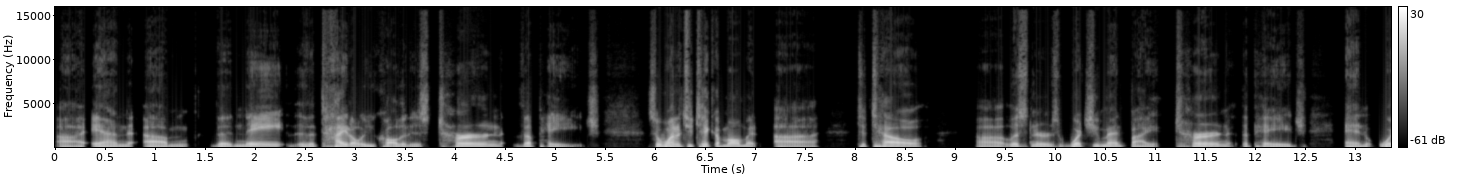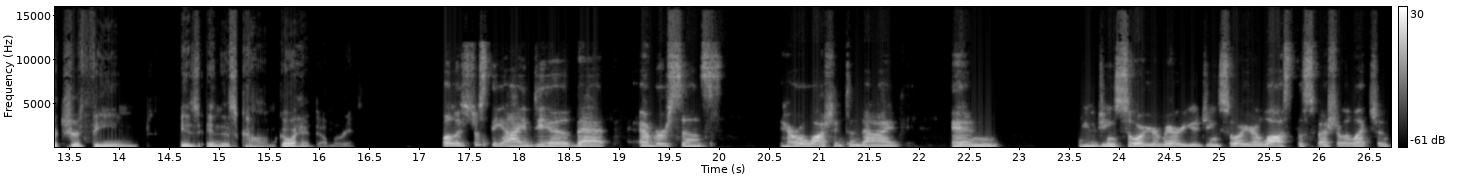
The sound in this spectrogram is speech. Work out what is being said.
Uh, and um, the name, the title you called it is "Turn the Page." So why don't you take a moment uh, to tell listeners what you meant by "Turn the Page" and what your theme is in this column. Go ahead, Delmarie. Well, it's just the idea that ever since Harold Washington died and Eugene Sawyer, Mayor Eugene Sawyer, lost the special election,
